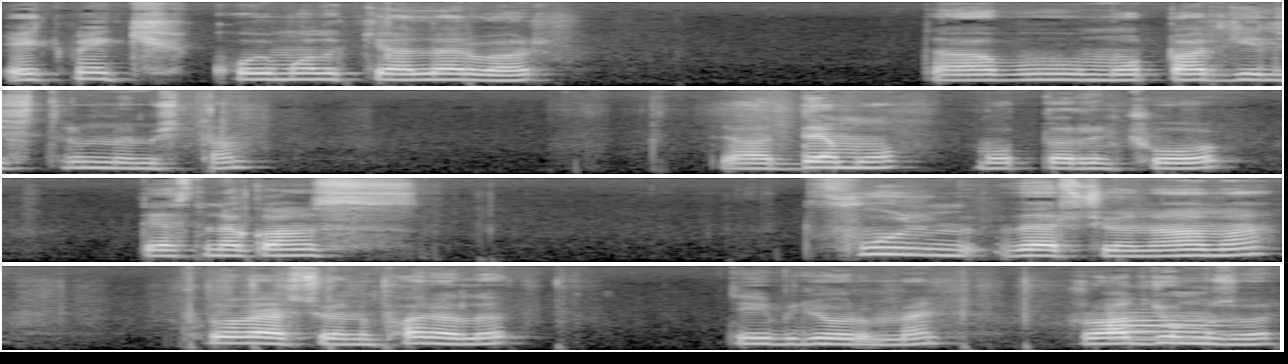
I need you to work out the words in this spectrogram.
Ekmek koymalık yerler var. Daha bu modlar geliştirilmemiş tam. Ya demo modların çoğu. Desnagans full versiyonu ama pro versiyonu paralı diye biliyorum ben. Radyomuz var.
